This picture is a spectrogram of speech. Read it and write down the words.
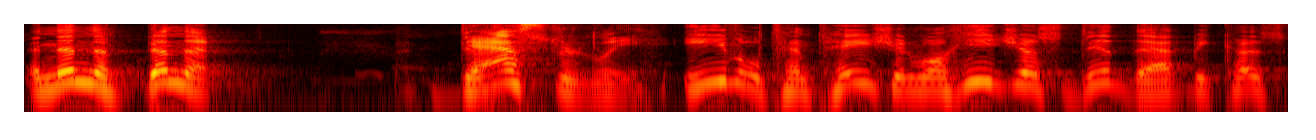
And then the then that dastardly, evil temptation, well, he just did that because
